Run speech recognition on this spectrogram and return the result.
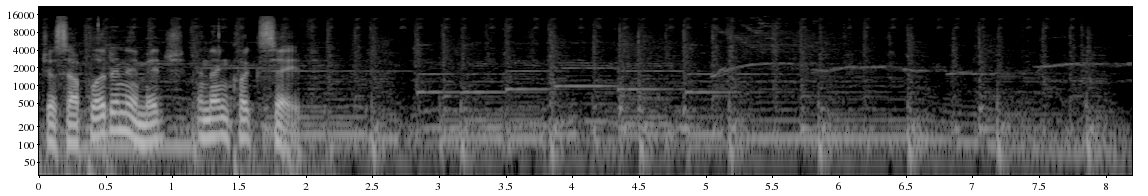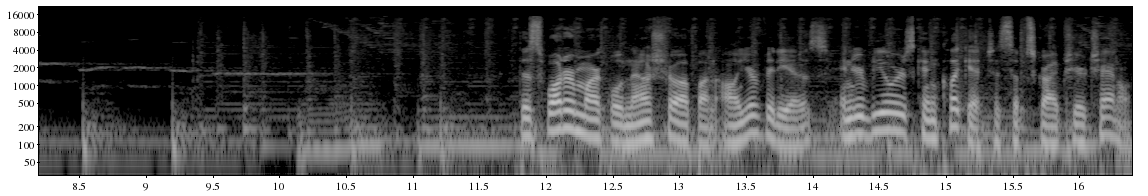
Just upload an image and then click Save. This watermark will now show up on all your videos, and your viewers can click it to subscribe to your channel.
